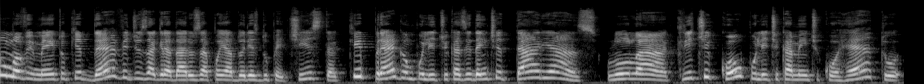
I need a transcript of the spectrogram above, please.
um movimento que deve desagradar os apoiadores do petista que pregam políticas identitárias. Lula criticou politicamente correto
